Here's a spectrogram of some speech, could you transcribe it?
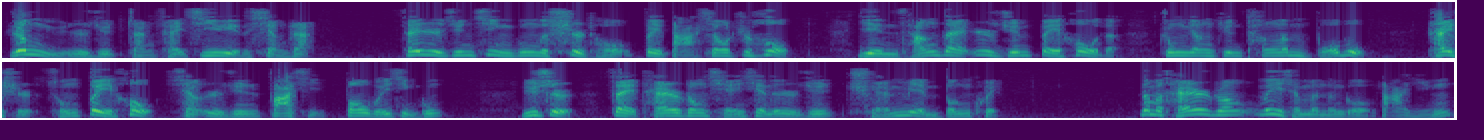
仍与日军展开激烈的巷战。在日军进攻的势头被打消之后，隐藏在日军背后的中央军汤恩伯部开始从背后向日军发起包围进攻。于是，在台儿庄前线的日军全面崩溃。那么，台儿庄为什么能够打赢，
